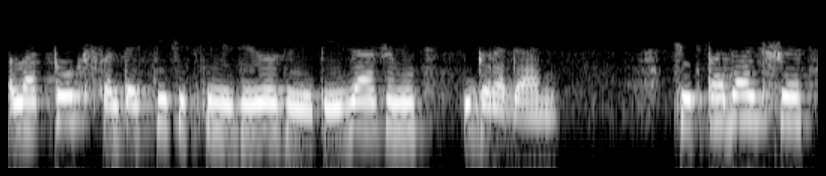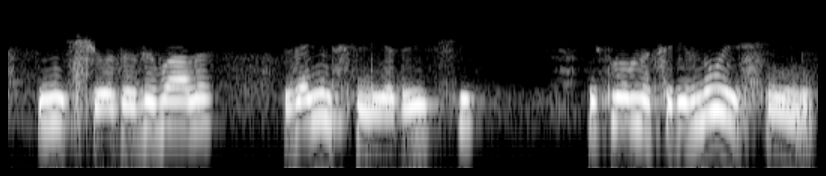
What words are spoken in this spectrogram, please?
лоток с фантастическими звездными пейзажами и городами. Чуть подальше еще зазывало, за ним следующий. И словно соревнуясь с ними,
